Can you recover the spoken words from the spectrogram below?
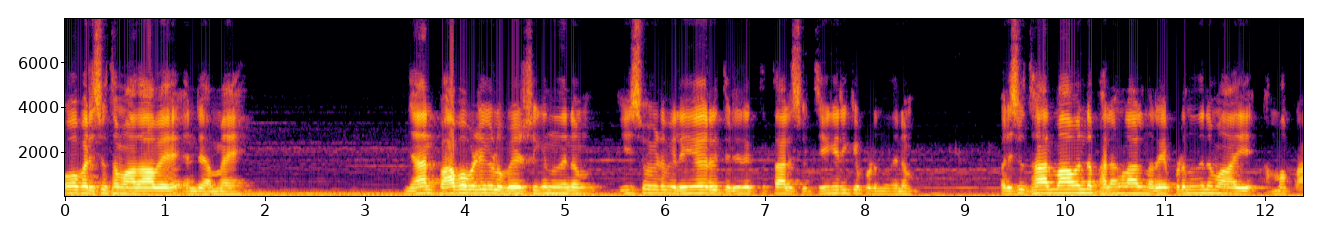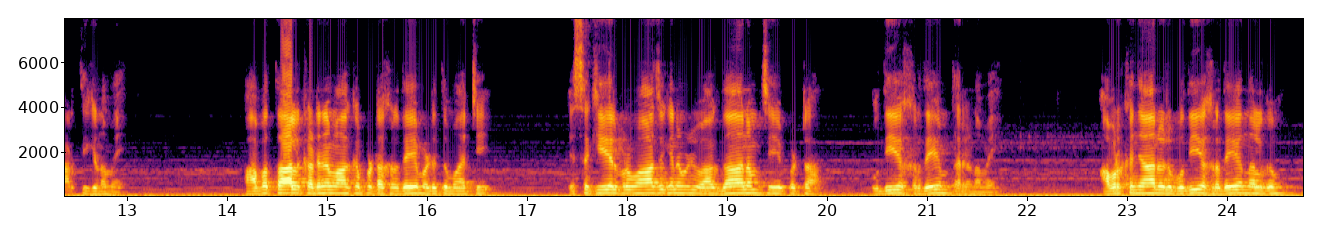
ഓ പരിശുദ്ധ മാതാവേ എന്റെ അമ്മേ ഞാൻ പാപവഴികൾ ഉപേക്ഷിക്കുന്നതിനും ഈശോയുടെ വിലയേറി തിരുരക്തത്താൽ ശുദ്ധീകരിക്കപ്പെടുന്നതിനും പരിശുദ്ധാത്മാവിന്റെ ഫലങ്ങളാൽ നിറയപ്പെടുന്നതിനുമായി അമ്മ പ്രാർത്ഥിക്കണമേ. പാപത്താൽ കഠിനമാക്കപ്പെട്ട ഹൃദയം എടുത്തു മാറ്റി എസക്കിയേൽ പ്രവാചകന് വഴി വാഗ്ദാനം ചെയ്യപ്പെട്ട പുതിയ ഹൃദയം തരണമേ. അവർക്ക് ഞാൻ ഒരു പുതിയ ഹൃദയം നൽകും.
